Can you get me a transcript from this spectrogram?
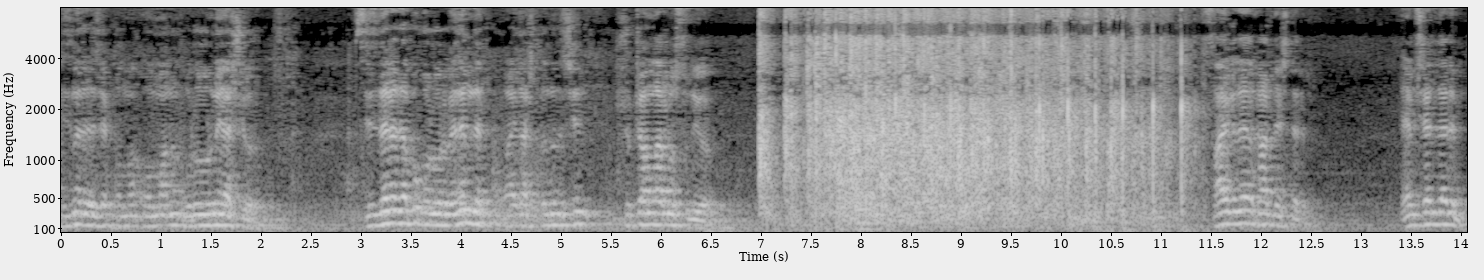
hizmet edecek olma- olmanın gururunu yaşıyorum. Sizlere de bu gururu benimle paylaştığınız için şükranlarımı sunuyorum. Saygıdeğer kardeşlerim, hemşerilerim,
